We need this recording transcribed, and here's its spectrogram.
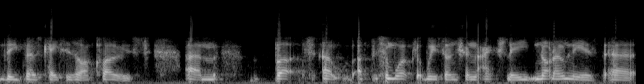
the, those cases are closed. Um, but uh, some work that we've done shown actually not only is uh,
